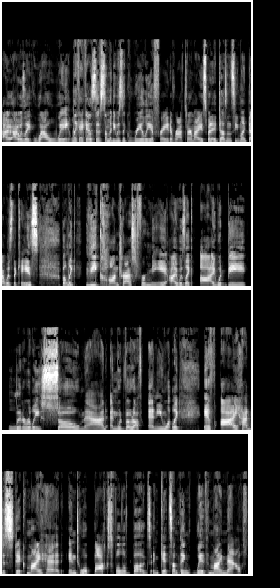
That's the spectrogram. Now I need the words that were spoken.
I, I was like, wow, wait. Like, I guess if somebody was like really afraid of rats or mice, but it doesn't seem like that was the case. But like the contrast for me, I was like, I would be literally so mad and would vote off anyone. Like, if I had to stick my head into a box full of bugs and get something with my mouth,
